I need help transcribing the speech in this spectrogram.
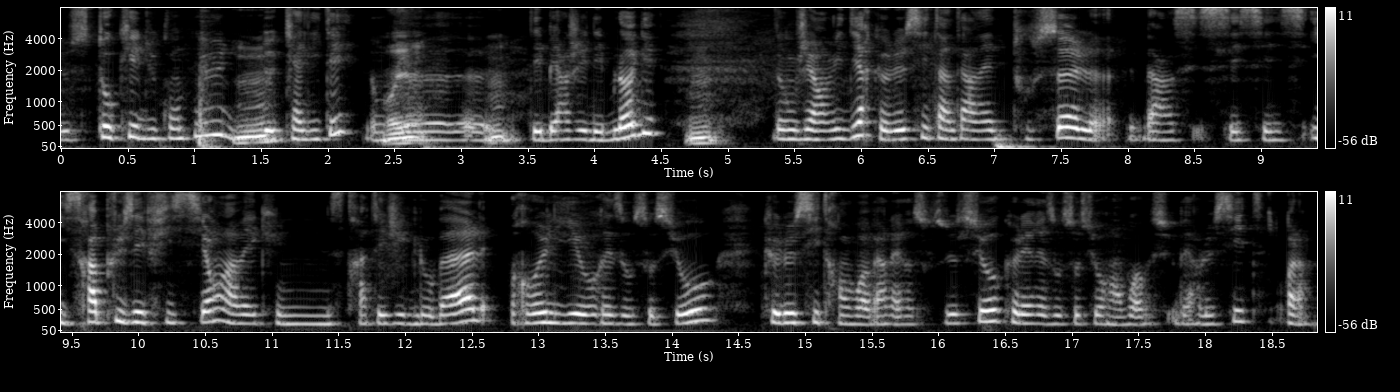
de, stocker du contenu mmh. de qualité, donc mmh. d'héberger des blogs. Mmh. Donc j'ai envie de dire que le site internet tout seul, ben, c'est, il sera plus efficient avec une stratégie globale reliée aux réseaux sociaux, que le site renvoie vers les réseaux sociaux, que les réseaux sociaux renvoient vers le site. Voilà.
